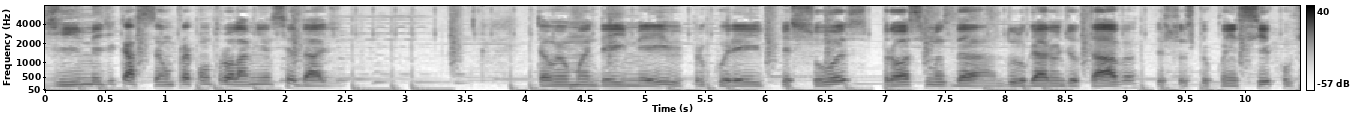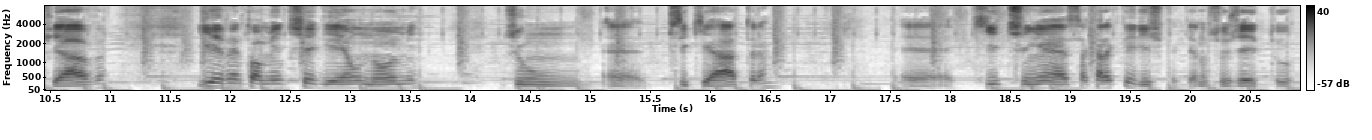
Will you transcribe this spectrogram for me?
de medicação para controlar minha ansiedade. Então eu mandei e-mail e procurei pessoas próximas da, do lugar onde eu estava, pessoas que eu conhecia, confiava, e eventualmente cheguei a um nome de um é, psiquiatra é, que tinha essa característica, que era um sujeito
